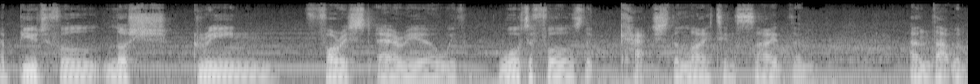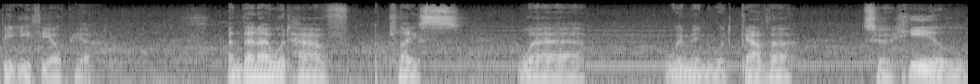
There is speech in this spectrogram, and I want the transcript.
a beautiful, lush, green forest area with waterfalls that catch the light inside them, and that would be Ethiopia. And then I would have a place where women would gather to heal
